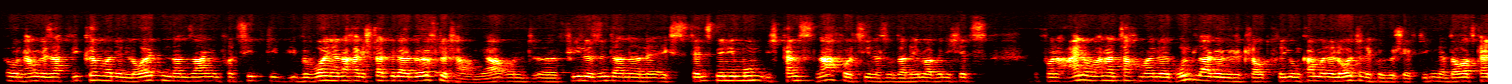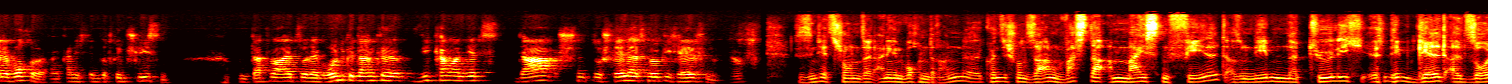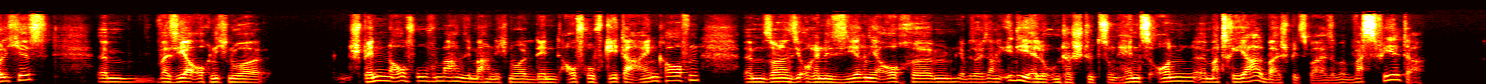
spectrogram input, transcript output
und haben gesagt, wie können wir den Leuten dann sagen, im Prinzip, die, wir wollen ja nachher die Stadt wieder geöffnet haben, ja, und äh, viele sind dann an der Existenzminimum. Ich kann es nachvollziehen als Unternehmer, wenn ich jetzt von einem auf anderen Tag meine Grundlage geklaut kriege und kann meine Leute nicht mehr beschäftigen, dann dauert es keine Woche, dann kann ich den Betrieb schließen. Und das war halt so der Grundgedanke, wie kann man jetzt da so schnell als möglich helfen. Ja. Sie sind jetzt schon seit einigen Wochen dran. Äh, können Sie schon sagen, was da am meisten fehlt? Also neben natürlich äh, dem Geld als solches, ähm, weil Sie ja auch nicht nur Spendenaufrufe machen. Sie machen nicht nur den Aufruf, geht da einkaufen, ähm, sondern sie organisieren ja auch, ähm, ja, wie soll ich sagen, ideelle Unterstützung, hands-on äh, Material beispielsweise. Was fehlt da?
